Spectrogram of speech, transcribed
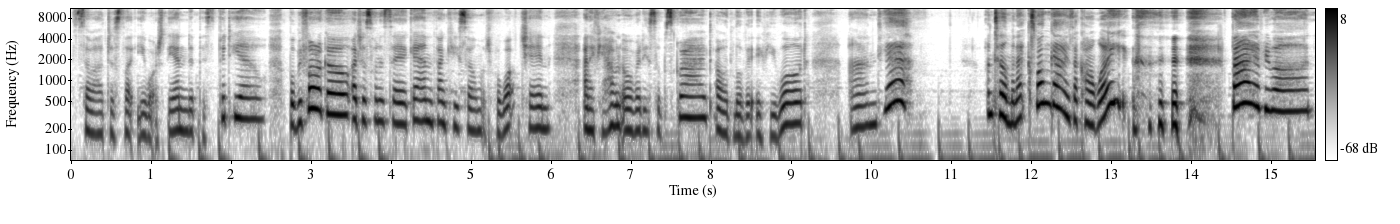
So I'll just let you watch the end of this video. But before I go, I just want to say again, thank you so much for watching. And if you haven't already subscribed, I would love it if you would. And yeah, until my next one, guys, I can't wait. Bye, everyone.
